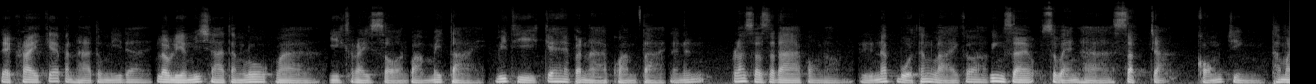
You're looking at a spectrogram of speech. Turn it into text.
แต่ใครแก้ปัญหาตรงนี้ได้ เราเรียนวิชาทางโลกมา มีใครสอนความไม่ตาย วิธีแก้ปัญหาความตายดังนั้นพระศาสดาของเรา หรือนักบวชทั้งหลายก็วิ่งแสวงหาสัจจะของจริง ธรรม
